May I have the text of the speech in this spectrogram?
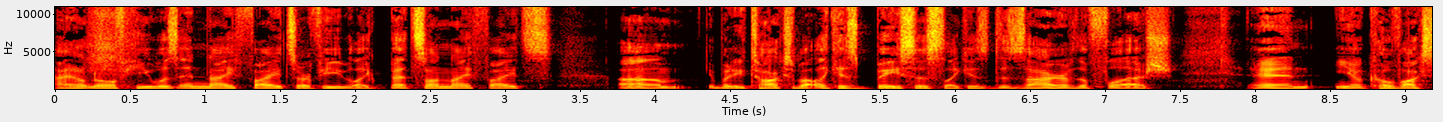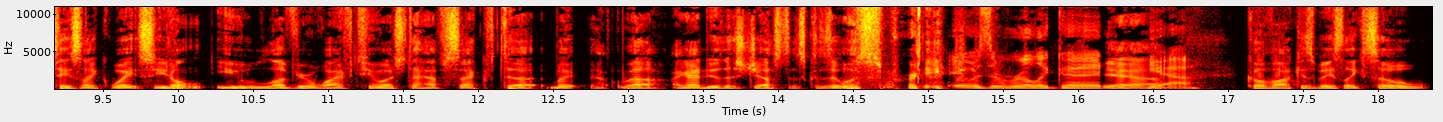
I don't know if he was in knife fights or if he like bets on knife fights. Um, but he talks about like his basis, like his desire of the flesh. And you know, Kovacs says like, "Wait, so you don't you love your wife too much to have sex to?" But well, I gotta do this justice because it was pretty. It was a really good, Yeah. yeah. Kovac is basically like, "So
